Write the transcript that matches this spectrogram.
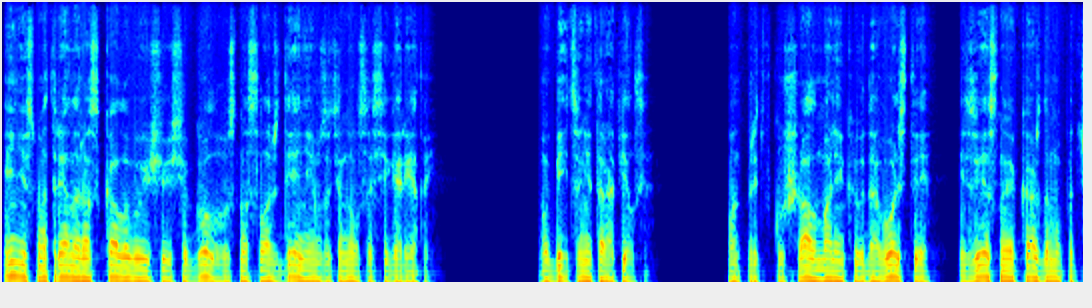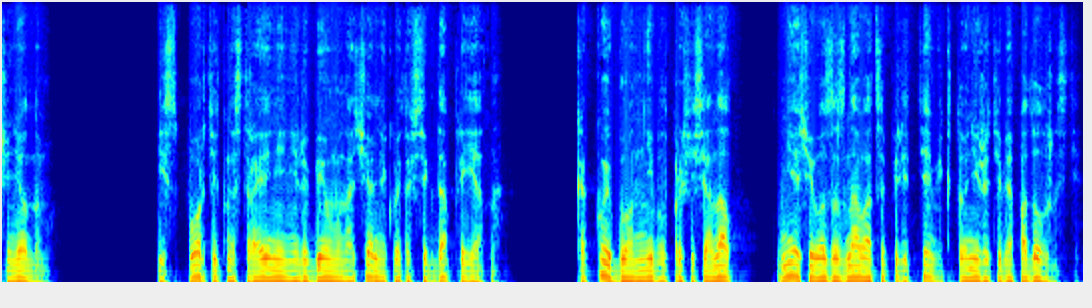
и, несмотря на раскалывающуюся голову, с наслаждением затянулся сигаретой. Убийца не торопился. Он предвкушал маленькое удовольствие, известное каждому подчиненному. Испортить настроение нелюбимому начальнику — это всегда приятно. Какой бы он ни был профессионал, нечего зазнаваться перед теми, кто ниже тебя по должности.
